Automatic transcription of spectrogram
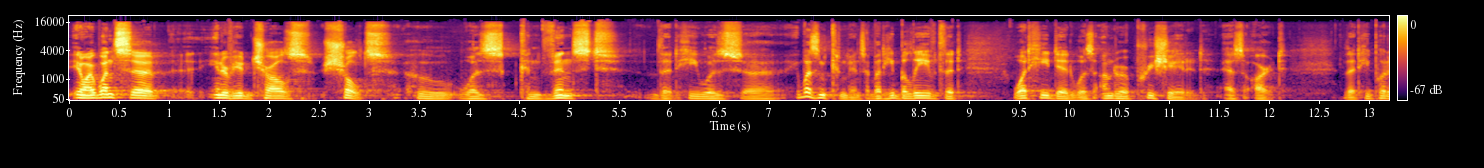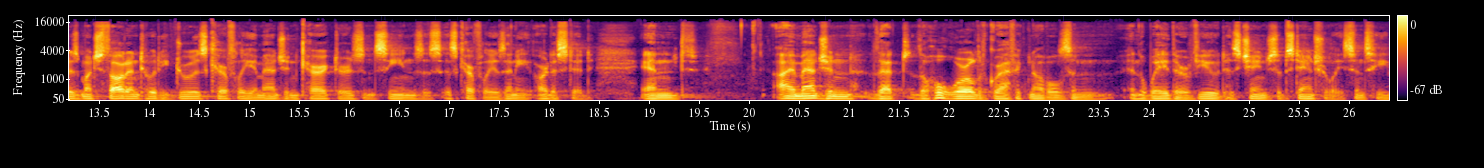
you know, I once uh, interviewed Charles Schulz, who was convinced that he was, uh, he wasn't convinced, but he believed that what he did was underappreciated as art, that he put as much thought into it, he drew as carefully, imagined characters and scenes as, as carefully as any artist did. And I imagine that the whole world of graphic novels and, and the way they're viewed has changed substantially since he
